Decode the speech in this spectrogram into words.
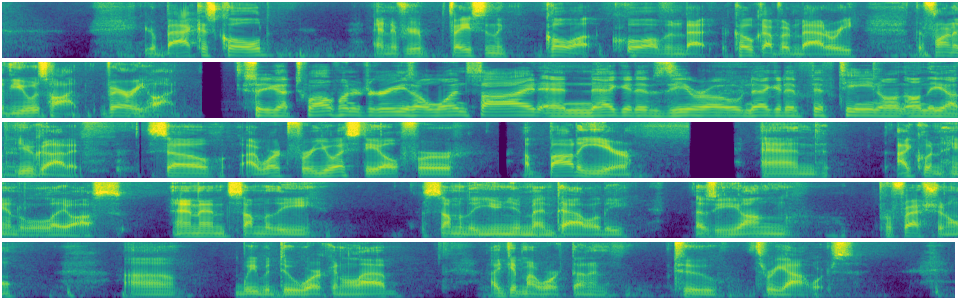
Your back is cold and if you're facing the coal, coal oven bat, coke oven battery, the front of you is hot, very hot. So you got 1200 degrees on one side and negative zero, negative 15 on, on the other. You got it. So I worked for US Steel for about a year and I couldn't handle the layoffs. And then some of the some of the union mentality as a young professional, uh, we would do work in a lab I get my work done in two, three hours.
